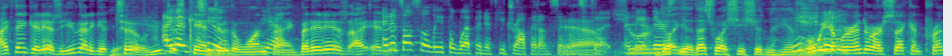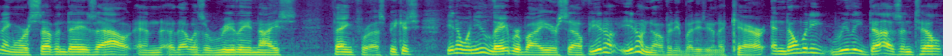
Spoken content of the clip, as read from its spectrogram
I think it is. You got to get two. You just can't two, do the one yeah. thing. But it is. I, it, and it's also a lethal weapon if you drop it on someone's Yeah, foot. I mean, there's Yeah, that's why she shouldn't handle Well, it. we, we're into our second printing. We're seven days out, and uh, that was a really nice thing for us because you know when you labor by yourself, you don't you don't know if anybody's going to care, and nobody really does until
